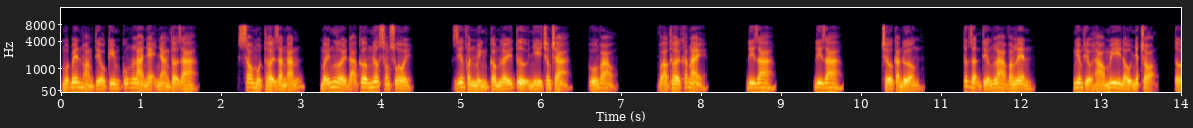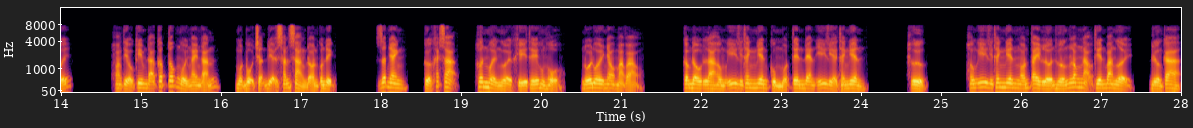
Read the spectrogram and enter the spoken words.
Một bên hoàng tiểu kim cũng là nhẹ nhàng thở ra. Sau một thời gian ngắn, mấy người đã cơm nước xong xuôi. Riêng phần mình cầm lấy tử nhi trong trà, uống vào. Vào thời khắc này, đi ra đi ra, chớ cản đường. Tức giận tiếng la vang lên. Nghiêm Tiểu hào mi đầu nhất chọn tới. Hoàng tiểu kim đã cấp tốc ngồi ngay ngắn, một bộ trận địa sẵn sàng đón quân địch. Rất nhanh, cửa khách sạn, hơn mười người khí thế hùng hổ nối đuôi nhau mà vào. Cầm đầu là hồng y dì thanh niên cùng một tên đen y dì thanh niên. Hừ. Hồng y dì thanh niên ngón tay lớn hướng long nạo thiên ba người, đường ca,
